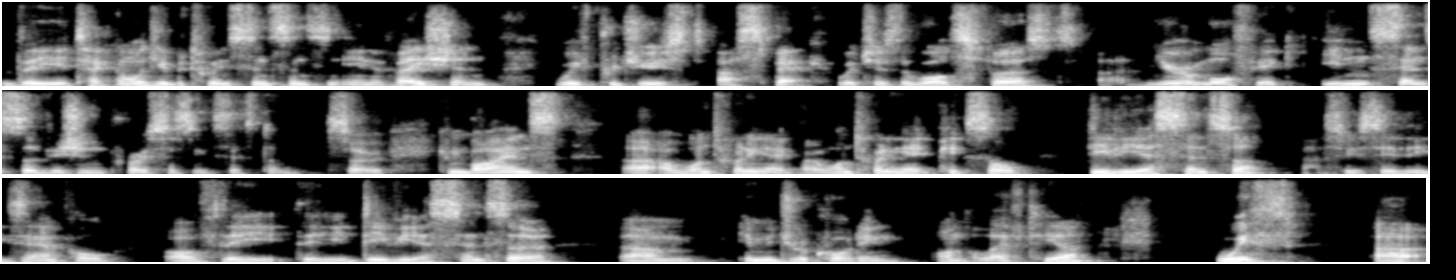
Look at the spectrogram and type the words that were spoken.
the technology between SynSense and iniVation, we've produced a Speck, which is the world's first uh, neuromorphic in-sensor vision processing system. So combines uh, a 128 by 128 pixel DVS sensor. Uh, so you see the example of the, the DVS sensor um, image recording on the left here with uh,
